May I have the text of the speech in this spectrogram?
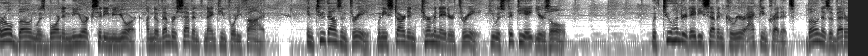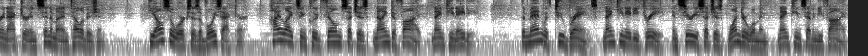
Earl Boen was born in New York City, New York, on November 7, 1945. In 2003, when he starred in Terminator 3, he was 58 years old. With 287 career acting credits, Boen is a veteran actor in cinema and television. He also works as a voice actor. Highlights include films such as 9 to 5, 1980. The Man with Two Brains, 1983, and series such as Wonder Woman, 1975.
